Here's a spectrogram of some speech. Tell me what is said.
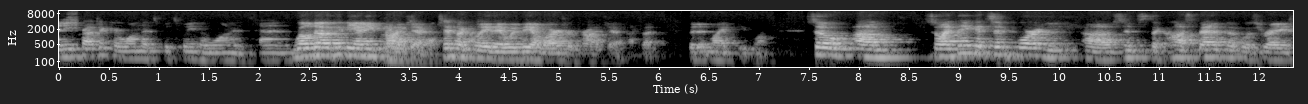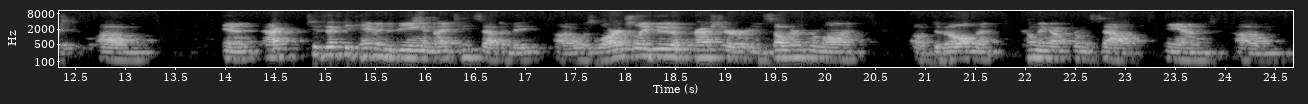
Any project or one that's between the one and ten? well, no, it could be any project. Typically, there would be a larger project, but, but it might be one. So, um, so I think it's important, uh, since the cost benefit was raised, um, and Act 250 came into being in 1970. Uh, it was largely due to pressure in southern Vermont of development coming up from the south. And um,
